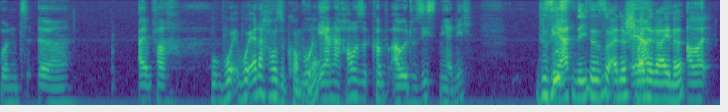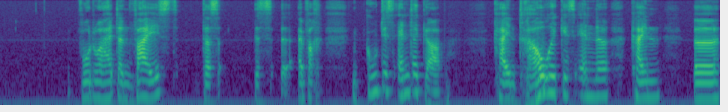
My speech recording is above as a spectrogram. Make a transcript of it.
und äh, einfach. Wo, wo, wo, er nach Hause kommt, Wo ne? er nach Hause kommt, aber du siehst ihn ja nicht. Du siehst er, nicht, das ist so eine Schweinerei, er, ne? Aber wo du halt dann weißt, dass es äh, einfach ein gutes Ende gab. Kein trauriges Ende, kein äh,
